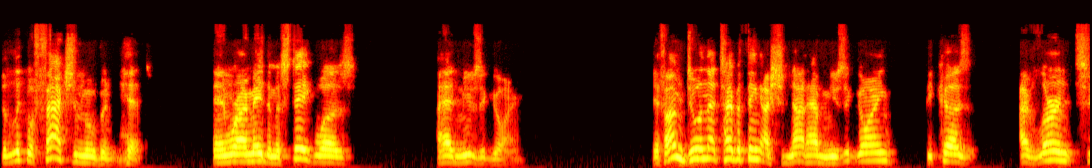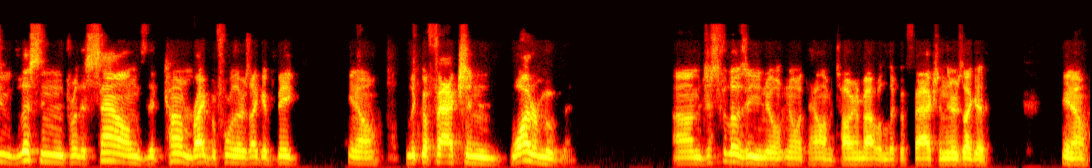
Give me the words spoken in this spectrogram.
the liquefaction movement hit. And where I made the mistake was I had music going. If I'm doing that type of thing, I should not have music going because I've learned to listen for the sounds that come right before there's like a big, you know, liquefaction water movement. Um, just for those of you who don't know what the hell I'm talking about with liquefaction, there's like a, you know,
